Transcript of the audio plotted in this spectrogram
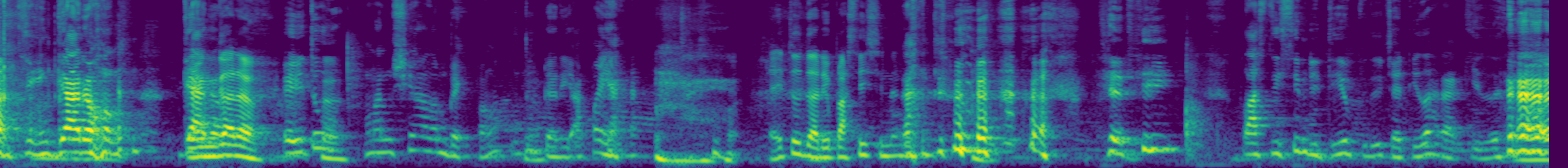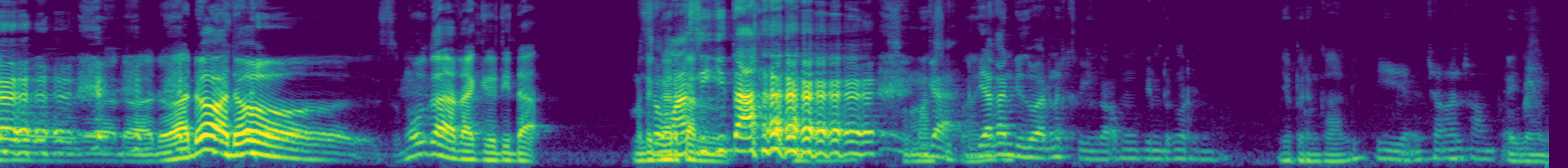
Anjing enggak dong. Ya, enggak dong. Eh itu manusia lembek banget itu dari apa ya? Ya itu dari plastisin. Jadi plastisin ditiup itu jadilah Ragil. Aduh, aduh, aduh, aduh. Semoga Ragil tidak mendengarkan. Somasi kita. Somasi Enggak, dia kan di luar negeri enggak mungkin dengerin. Ya barangkali. Iya, jangan Eh, sampai. jangan.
